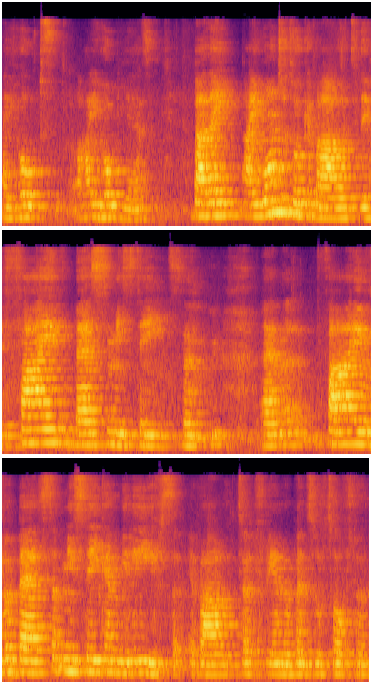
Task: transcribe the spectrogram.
I hope, I hope yes. But I, I want to talk about the five best mistakes, um, five best mistaken beliefs about uh, free and open source software.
